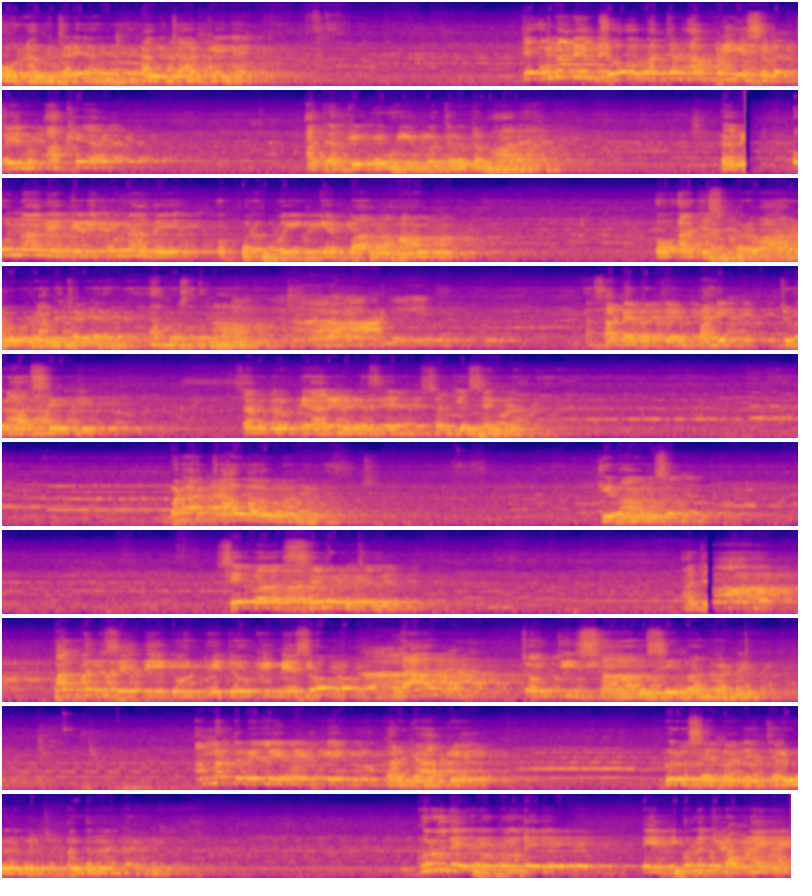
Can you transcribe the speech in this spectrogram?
ਉਹ ਰੰਗ ਚੜਿਆ ਹੋਇਆ, ਰੰਗ ਚਾੜ ਕੇ ਗਏ। ਤੇ ਉਹਨਾਂ ਨੇ ਜੋ ਵਚਨ ਆਪਣੇ ਇਸ ਬੱਚੇ ਨੂੰ ਆਖਿਆ ਅੱਜ ਅੱਗੇ ਉਹੀ ਵਚਨ ਨਿਭਾ ਰਿਹਾ ਹੈ। ਕਰ ਉਹਨਾਂ ਨੇ ਜਿਹੜੀ ਉਹਨਾਂ ਦੇ ਉੱਪਰ ਹੋਈ ਕਿਰਪਾ ਮਹਾਨ, ਉਹ ਅੱਜ ਇਸ ਪਰਿਵਾਰ ਨੂੰ ਰੰਗ ਚੜਿਆ ਆਖੋ ਸਤਨਾਮ। ਸਾਡੇ ਬੱਚੇ ਭਾਈ ਜੁਗਰਾਜ ਸਿੰਘ ਜੀ, ਸਾਨੂੰ ਗੁਰੂ ਪਿਆਰੇ ਨੇ ਦੱਸਿਆ, ਸਰਜੀਤ ਸਿੰਘ ਹੋਣਾ। ਬੜਾ ਚਾਉ ਆ ਉਹਨਾਂ ਨੇ। ਦੀਵਾਨ ਸਜਣ ਸੇਵਾ ਸਿਮਰਨ ਚੱਲੇ। ਅੱਜ ਪਲਤਨ ਸੇਤੀ ਗੋਟੇ ਜੋ ਕੀ ਨੇ ਸੋ ਲਾਭ 34 ਸਾਲ ਸੇਵਾ ਕਰਨੀ। ਅੰਮ੍ਰਿਤ ਵੇਲੇ ਉੱਠ ਕੇ ਗੁਰੂ ਘਰ ਜਾ ਕੇ ਗੁਰੂ ਸਾਹਿਬਾਂ ਦੇ ਚਰਨਾਂ ਵਿੱਚ ਬੰਦਨਾ ਕਰਨੀ। ਗੁਰੂ ਦੇ ਹੁਕਮ ਦੇ ਤੇ ਫੁੱਲ ਚੜਾਉਣੇ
